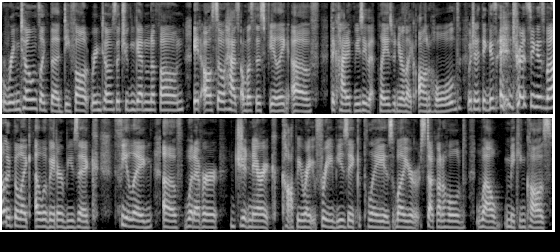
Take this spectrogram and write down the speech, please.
ringtones, like the default ringtones that you can get on a phone. It also has almost this feeling of the kind of music that plays when you're like on hold, which I think is interesting as well. Like the like elevator music feeling of whatever generic copyright free music plays while you're stuck on hold while making calls.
